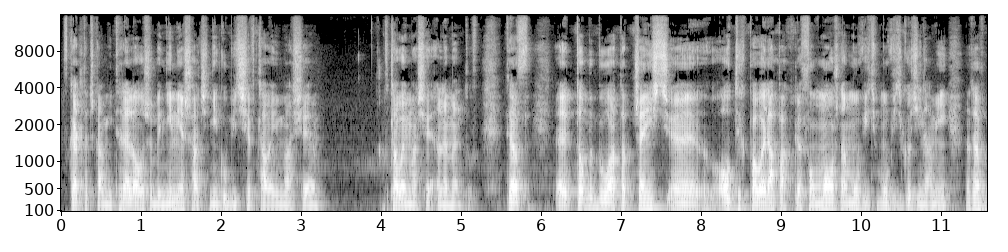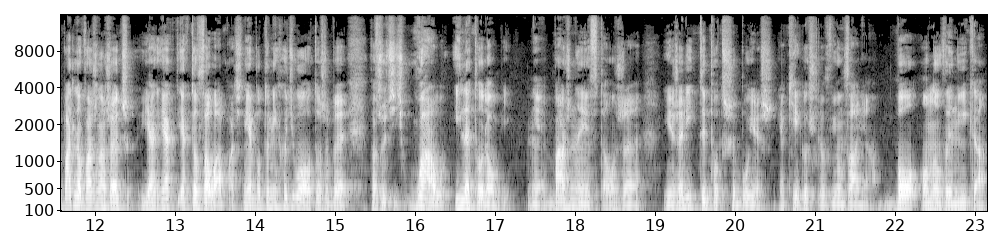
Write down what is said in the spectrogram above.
z karteczkami Trello, żeby nie mieszać, nie gubić się w całej masie w całej masie elementów. Teraz e, to by była ta część e, o tych power-upach, które są można mówić, mówić godzinami. Natomiast bardzo ważna rzecz, jak, jak, jak to załapać, nie? Bo to nie chodziło o to, żeby warzucić, wow, ile to robi. Nie, ważne jest to, że jeżeli ty potrzebujesz jakiegoś rozwiązania, bo ono wynika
